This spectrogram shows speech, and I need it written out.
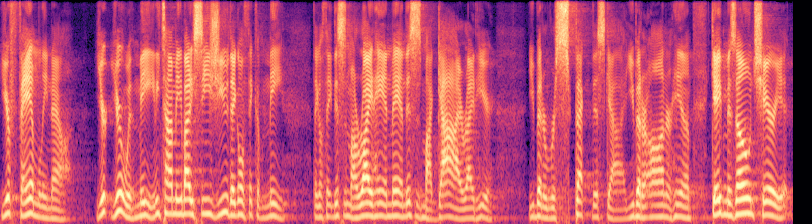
you're family now. You're, you're with me. Anytime anybody sees you, they're going to think of me. They're going to think, this is my right hand man. This is my guy right here. You better respect this guy. You better honor him. Gave him his own chariot.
